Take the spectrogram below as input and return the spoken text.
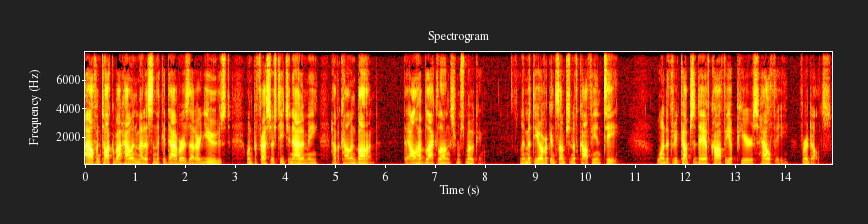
I often talk about how in medicine the cadavers that are used when professors teach anatomy have a common bond. They all have black lungs from smoking. Limit the overconsumption of coffee and tea. One to three cups a day of coffee appears healthy for adults.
